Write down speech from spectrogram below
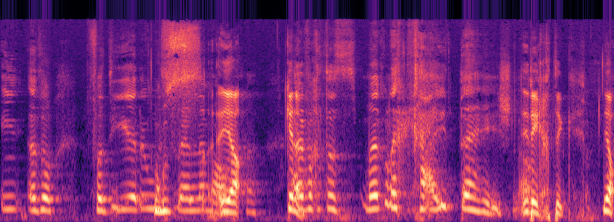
in, also von dir aus, aus machen. Ja, genau. Einfach, dass du Möglichkeiten hast. Nachher. Richtig, ja.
